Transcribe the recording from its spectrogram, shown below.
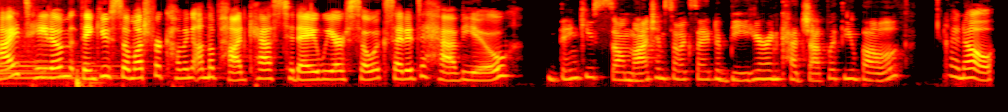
Hi, Tatum. Thank you so much for coming on the podcast today. We are so excited to have you. Thank you so much. I'm so excited to be here and catch up with you both. I know.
